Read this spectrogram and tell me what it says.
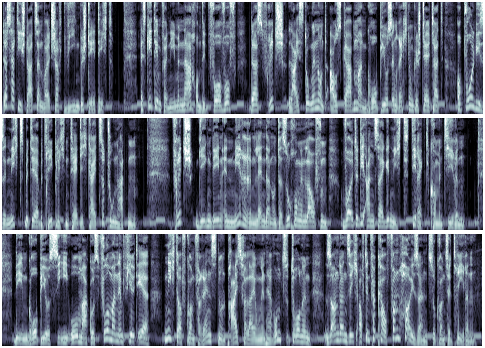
Das hat die Staatsanwaltschaft Wien bestätigt. Es geht dem Vernehmen nach um den Vorwurf, dass Fritsch Leistungen und Ausgaben an Gropius in Rechnung gestellt hat, obwohl diese nichts mit der betrieblichen Tätigkeit zu tun hatten. Fritsch, gegen den in mehreren Ländern Untersuchungen laufen, wollte die Anzeige nicht direkt kommentieren. Dem Gropius CEO Markus Fuhrmann empfiehlt er, nicht auf Konferenzen und Preisverleihungen herumzuturnen, sondern sich auf den Verkauf von Häusern zu konzentrieren.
